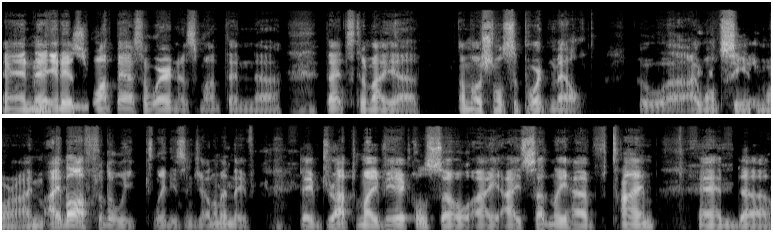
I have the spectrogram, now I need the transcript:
and uh, it is Swamp Bass Awareness Month, and uh, that's to my uh, emotional support Mel, who uh, I won't see anymore. I'm I'm off for the week, ladies and gentlemen. They've they've dropped my vehicle, so I I suddenly have time, and uh,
